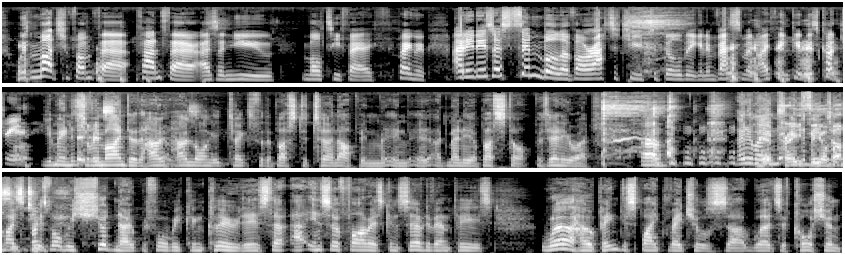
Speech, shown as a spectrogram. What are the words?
with much fanfare, fanfare as a new multi-faith praying room, and it is a symbol of our attitude to building and investment. I think in this country, You mean it's It a is. reminder of how, how long it takes for the bus to turn up in, in, at many a bus stop. But anyway, um, anyway, Yeah, in, pray in the for your meantime, I suppose too. what we should note before we conclude is that uh, insofar as Conservative MPs were hoping, despite Rachel's uh, words of caution,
